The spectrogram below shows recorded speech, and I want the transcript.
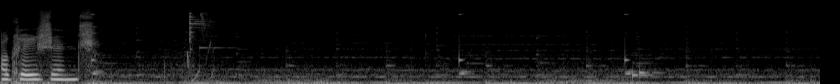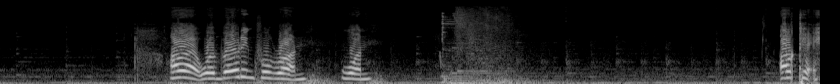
Occasions. Alright, we're voting for Ron. One. Okay.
